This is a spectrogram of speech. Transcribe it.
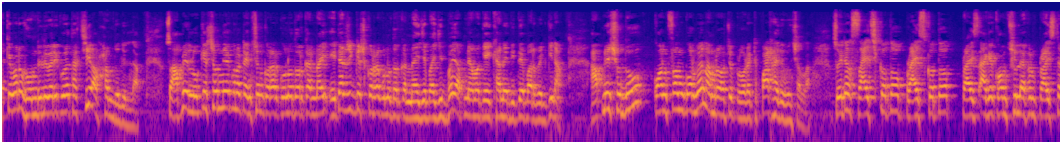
একেবারে হোম ডেলিভারি করে থাকছি, আলহামদুলিল্লাহ। সো আপনি লোকেশন নিয়ে কোনো টেনশন করার কোনো দরকার নাই, এটা জিজ্ঞেস করার কোনো দরকার নাই যে বাইজিৎ ভাই, আপনি আমাকে এখানে দিতে পারবেন কি না আপনি শুধু কনফার্ম করবেন, আমরা হচ্ছে প্রোডাক্ট পাঠাই দেবো, ইনশাল্লাহ। সো এটার সাইজ কত প্রাইস কত? প্রাইস আগে কম ছিল, এখন প্রাইসটা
